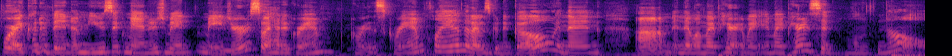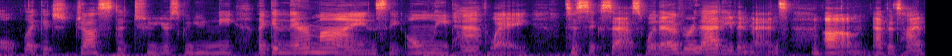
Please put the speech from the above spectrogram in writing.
where i could have been a music management major so i had a gram this grand plan that I was going to go, and then um, and then when my parent my and my parents said, well, no, like it's just a two year school. You need like in their minds the only pathway to success, whatever that even meant mm-hmm. um, at the time,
